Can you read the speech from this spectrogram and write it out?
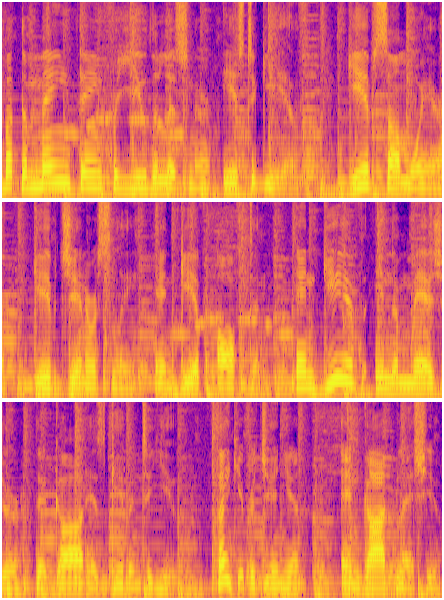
but the main thing for you, the listener, is to give. Give somewhere, give generously, and give often. And give in the measure that God has given to you. Thank you, Virginia, and God bless you.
